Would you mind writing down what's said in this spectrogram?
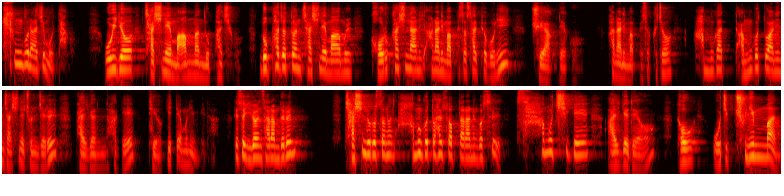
충분하지 못하고 오히려 자신의 마음만 높아지고 높아졌던 자신의 마음을 거룩하신 하나님 앞에서 살펴보니 죄악되고 하나님 앞에서 그저 아무가, 아무것도 아닌 자신의 존재를 발견하게 되었기 때문입니다. 그래서 이런 사람들은 자신으로서는 아무것도 할 수 없다라는 것을 사무치게 알게 되어 더욱 오직 주님만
